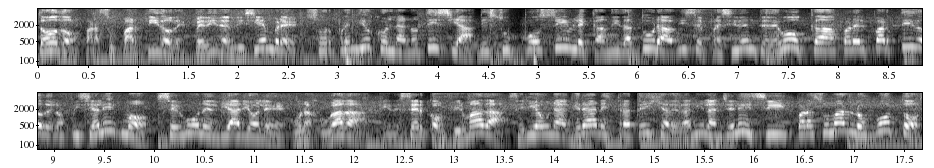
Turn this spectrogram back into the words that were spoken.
todo para su partido despedida en diciembre, sorprendió con la noticia de su posible candidatura a vicepresidente de Boca para el partido del oficialismo, según el diario Le. Una jugada que de ser confirmada sería una gran estrategia de Daniel Angelesi para sumar los votos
